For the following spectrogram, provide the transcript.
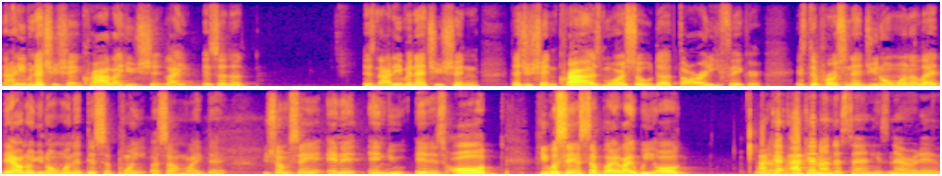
Not even that you shouldn't cry. Like you should. Like it's a. The, it's not even that you shouldn't that you shouldn't cry. It's more so the authority figure. It's the person that you don't want to let down or you don't want to disappoint or something like that. You see what I'm saying? And it and you and it's all. He was saying stuff like like we all Whatever. I can I can understand his narrative.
